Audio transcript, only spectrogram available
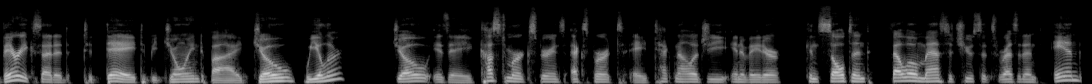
very excited today to be joined by Joe Wheeler. Joe is a customer experience expert, a technology innovator, consultant, fellow Massachusetts resident, and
